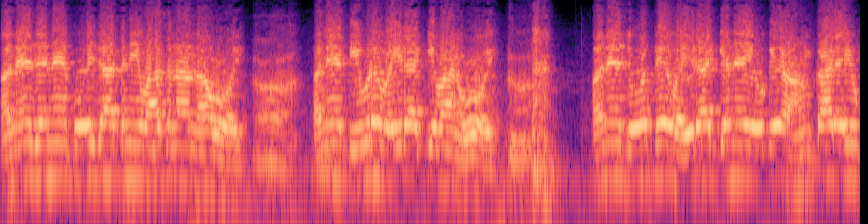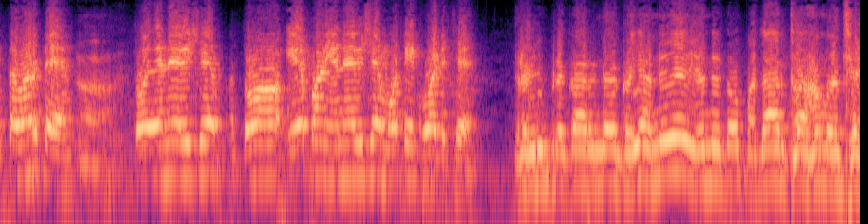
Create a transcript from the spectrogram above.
અને જેને કોઈ જાતની વાસના ન હોય અને તીવ્ર વૈરાગ્યવાન હોય અને જો તે વૈરાગ્ય ને યોગે અહંકાર યુક્ત વર્તે તો એને વિશે તો એ પણ એને વિશે મોટી ખોટ છે. ત્રણ પ્રકારના કયા ને એને તો પદાર્થ આમાં છે.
